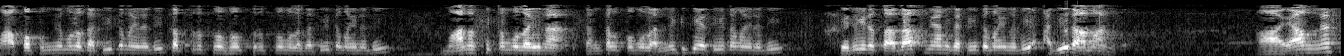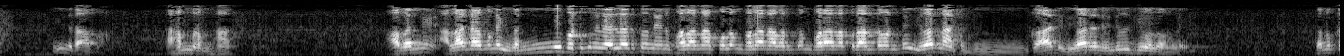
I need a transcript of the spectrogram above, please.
పాపపుణ్యములకు అతీతమైనది కర్తృత్వ భోక్తృత్వములకు అతీతమైనది మానసికములైన సంకల్పములు అన్నిటికీ అతీతమైనది శరీర తాదాత్మ్యానికి అతీతమైనది అది రామ అంటే. ఆ అయామ్నెస్ ఇది రామ అహం బ్రహ్మాస్మి. అవన్నీ అలా కాకుండా ఇవన్నీ పట్టుకుని వెళ్ళాడుతూ నేను ఫలానా కులం ఫలానా వర్గం ఫలానా ప్రాంతం అంటే you're not God you're an individual only కనుక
